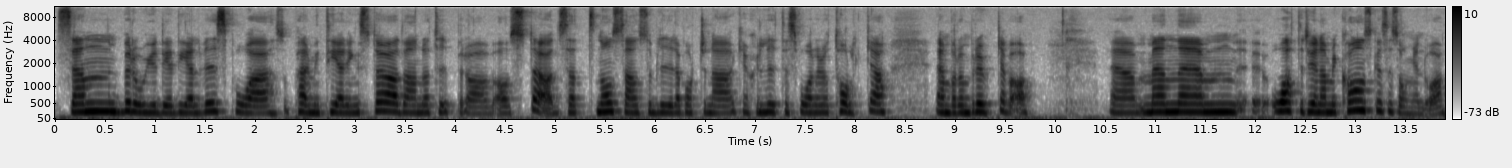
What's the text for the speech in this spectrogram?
Sen beror ju det delvis på alltså, permitteringsstöd och andra typer av, av stöd så att någonstans så blir rapporterna kanske lite svårare att tolka än vad de brukar vara. Eh, men äm, åter till den amerikanska säsongen då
